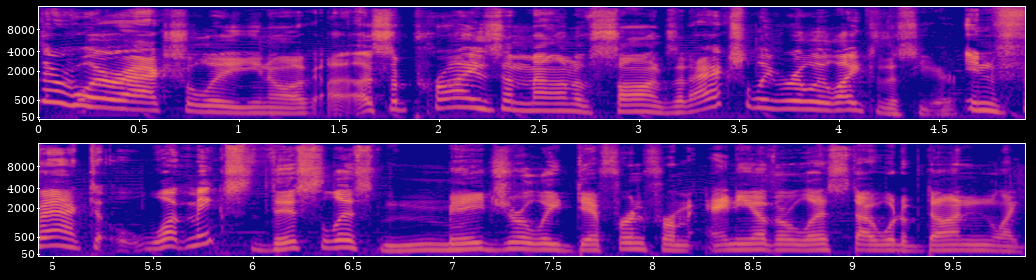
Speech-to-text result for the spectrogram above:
there were actually, you know, a, a, surprise amount of songs that I actually really liked this year. In fact, what makes this list majorly different from any other list I would have done, like,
